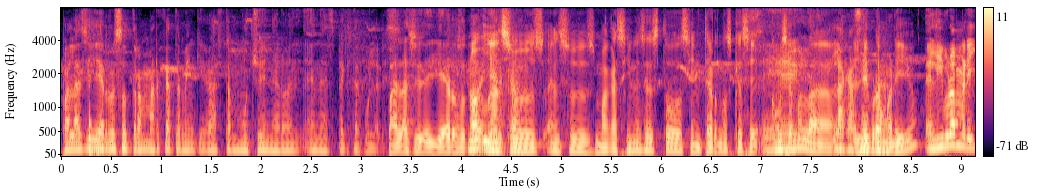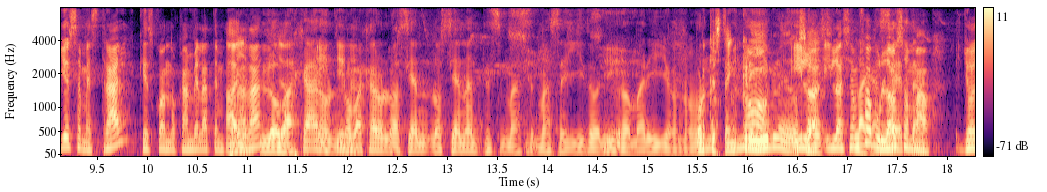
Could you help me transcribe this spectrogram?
Palacio de Hierro es otra marca también que gasta mucho dinero en, espectaculares. Palacio de Hierro es otra no, y en sus, en sus magazines estos internos que se... ¿Cómo se llama la, el libro amarillo? El libro amarillo es semestral, que es cuando cambia la temporada. lo bajaron, lo bajaron, lo hacían, lo hacían antes más, más seguido el libro amarillo, ¿no? Porque está increíble. y, lo, hacían fabuloso, Mao. Yo,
